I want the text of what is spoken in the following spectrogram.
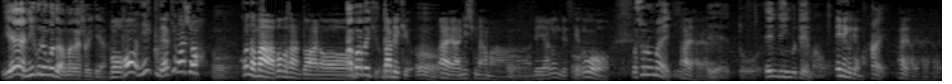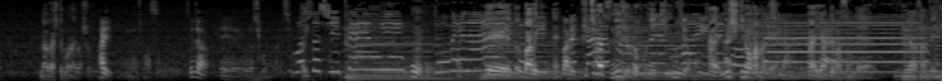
いや、肉のことは任しといてや。もうほん、肉焼きましょう。うん。今度まあ、ボボさんとあのあバーベキューねバーベキュー。うんはいはい、錦の浜でやるんですけど、まあその前に、はいはいはいえーっと、エンディングテーマを、エンディングテーマ。はい、はいはいはいはい。流してもらいましょう。はい、お願いします。それじゃあ、えーよろしくお願いします。私ペンギンうんうん。飛べないえーっと、バーベキューね。バーベキュー。7月26日、26日はい、錦の浜で、錦の浜。はい、やってますんで、皆さんぜひ、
